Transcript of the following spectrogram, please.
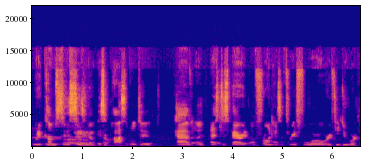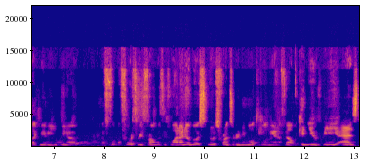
When it comes to the season, though, is it possible to have a, as disparate a front as a three four, or if you do work like maybe you know a four-three front with this wide? I know most most fronts are going to be multiple in the NFL, but can you be as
